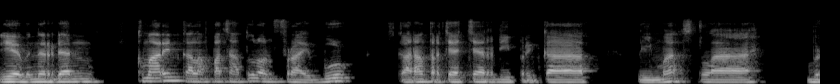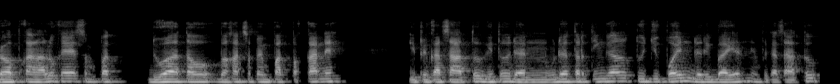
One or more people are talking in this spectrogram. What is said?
Iya bener dan kemarin kalah 4-1 lawan Freiburg sekarang tercecer di peringkat 5 setelah beberapa pekan lalu kayak sempat dua atau bahkan sampai empat pekan ya di peringkat satu gitu. Dan udah tertinggal 7 poin dari Bayern yang peringkat satu.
